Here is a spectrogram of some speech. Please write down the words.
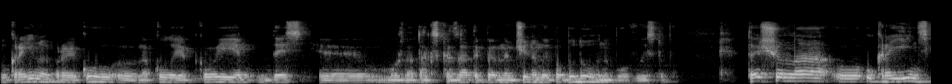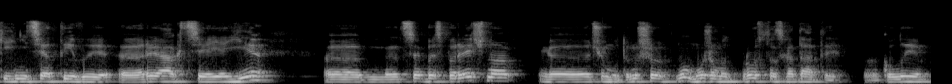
Україною, про яку е, навколо якої десь е, можна так сказати, певним чином і побудований був виступ. Те, що на українські ініціативи е, реакція є, е, це безперечно. Е, Чому? Тому що ну можемо просто згадати, е, коли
